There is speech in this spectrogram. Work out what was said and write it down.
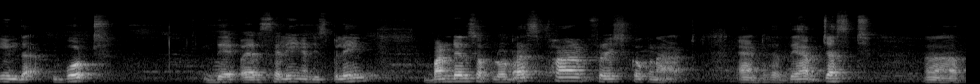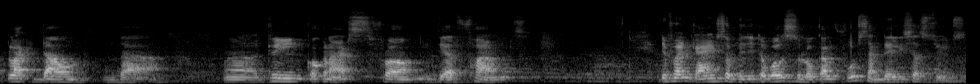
in the boat, they were selling and displaying bundles of lotus farm fresh coconut, and they have just uh, plucked down the uh, green coconuts from their farms. Different kinds of vegetables, local foods, and delicious sweets.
